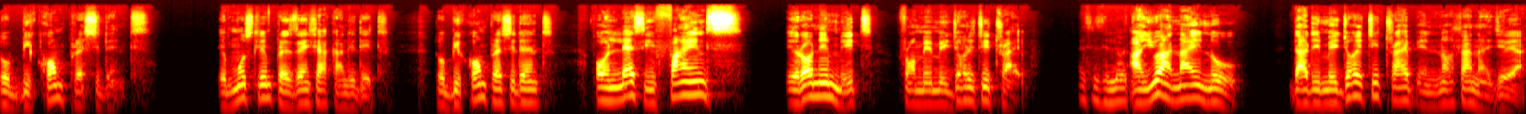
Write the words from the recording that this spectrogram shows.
to become president, a Muslim presidential candidate to become president unless he finds a running mate from a majority tribe. This is the And you and I know that the majority tribe in northern Nigeria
